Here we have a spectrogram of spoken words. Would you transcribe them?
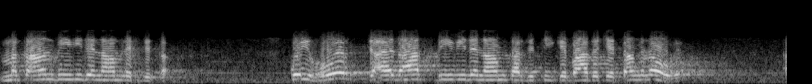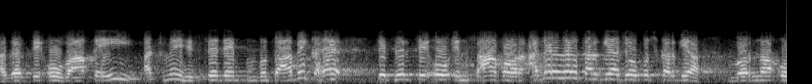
مکان بیوی دے نام لکھ دیتا۔ کوئی ہور جائیداد بیوی دے نام کر دیتی کہ بعد تنگ نہ ہوگی اگر تے او واقعی اٹھویں حصے دے مطابق ہے، تے پھر تے او انصاف اور عدل نہ کر گیا، جو کچھ کر گیا، ورنہ او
